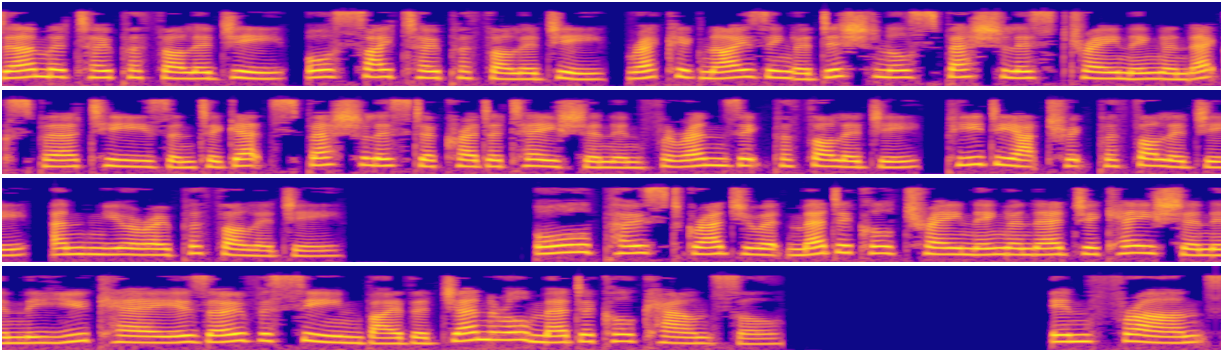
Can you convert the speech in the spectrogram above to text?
dermatopathology, or cytopathology, recognizing additional specialist training and expertise and to get specialist accreditation in forensic pathology, pediatric pathology, and neuropathology. All postgraduate medical training and education in the UK is overseen by the General Medical Council. In France,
